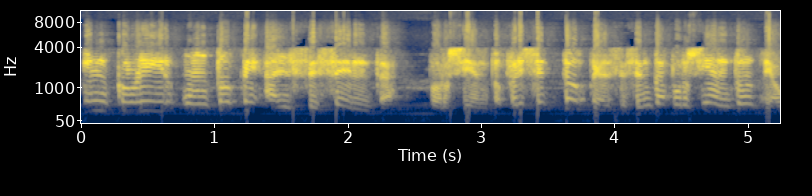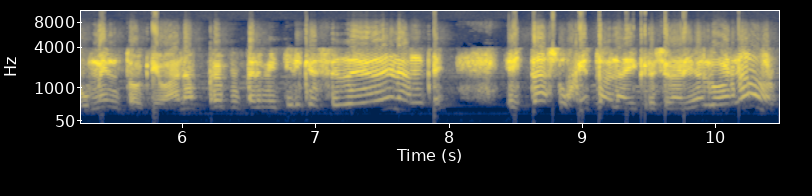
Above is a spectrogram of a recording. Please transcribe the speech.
incluir un tope al 60%. Pero al 60% de aumento que van a permitir que se dé adelante está sujeto a la discrecionalidad del gobernador.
